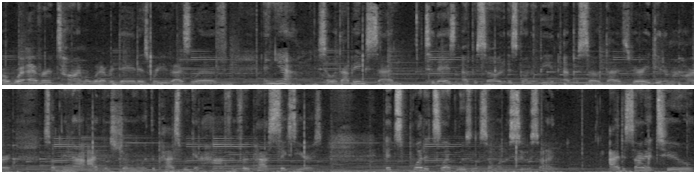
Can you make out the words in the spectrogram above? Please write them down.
or whatever time or whatever day it is where you guys live. And yeah, so with that being said, today's episode is going to be an episode that is very dear to my heart, something that I've been struggling with the past week and a half and for the past six years. It's what it's like losing someone to suicide. I decided to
